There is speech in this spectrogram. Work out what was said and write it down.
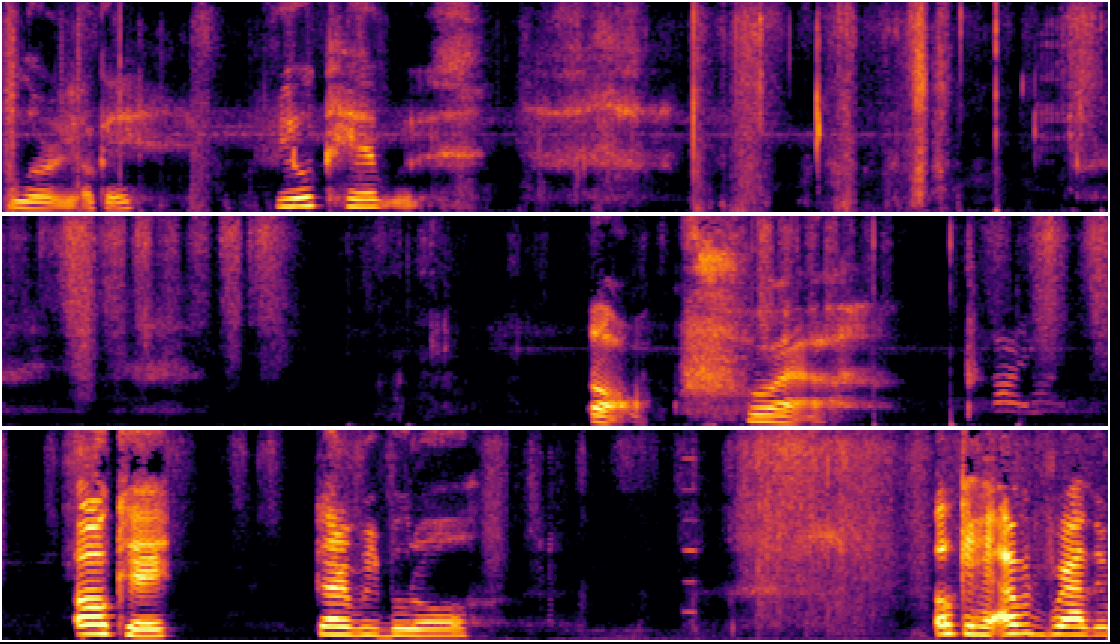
Blurry, okay. View cameras. Oh, crap. Okay. Gotta reboot all. Okay, I would rather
